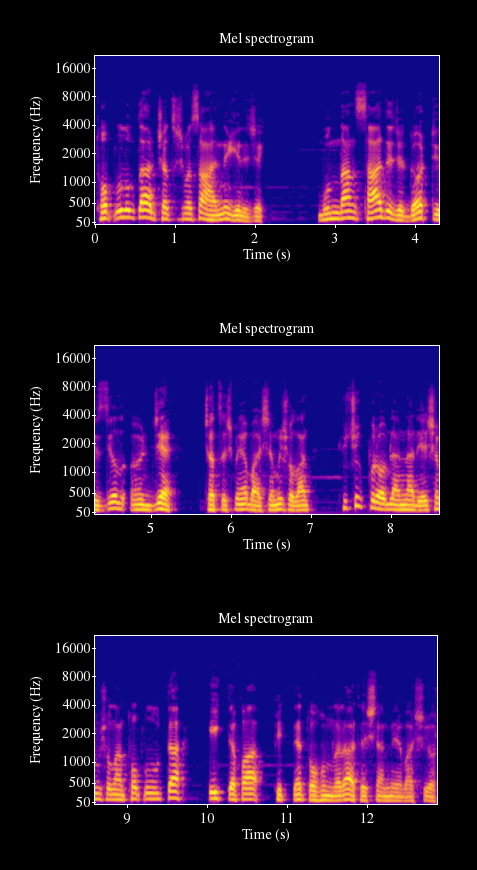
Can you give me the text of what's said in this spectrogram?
topluluklar çatışması haline gelecek. Bundan sadece 400 yıl önce çatışmaya başlamış olan küçük problemler yaşamış olan toplulukta ilk defa fitne tohumları ateşlenmeye başlıyor.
